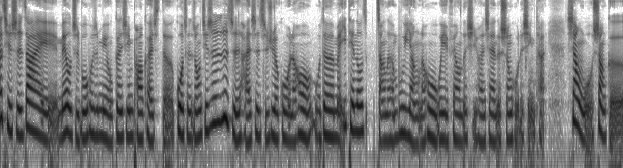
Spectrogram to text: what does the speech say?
那其实，在没有直播或是没有更新 Podcast 的过程中，其实日子还是持续的过，然后我的每一天都长得很不一样，然后我也非常的喜欢现在的生活的心态。像我上个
